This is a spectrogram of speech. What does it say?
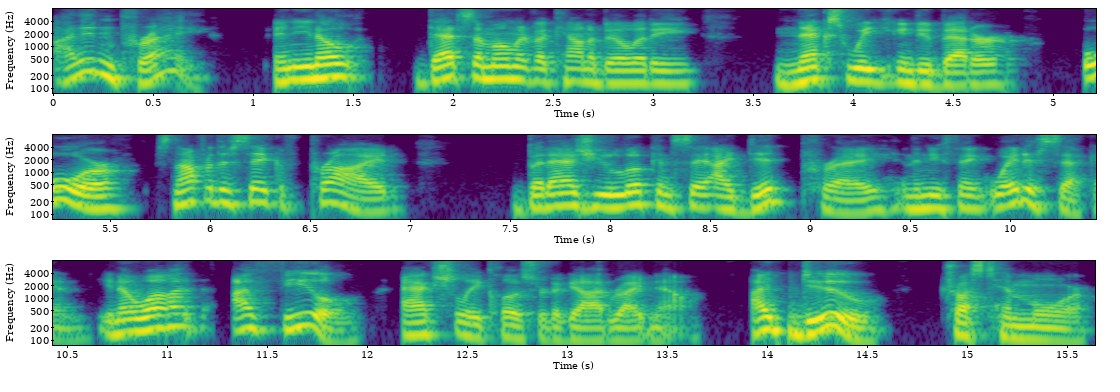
i didn't pray. And you know that's a moment of accountability. Next week you can do better. Or it's not for the sake of pride but as you look and say i did pray and then you think wait a second. You know what? I feel actually closer to god right now i do trust him more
